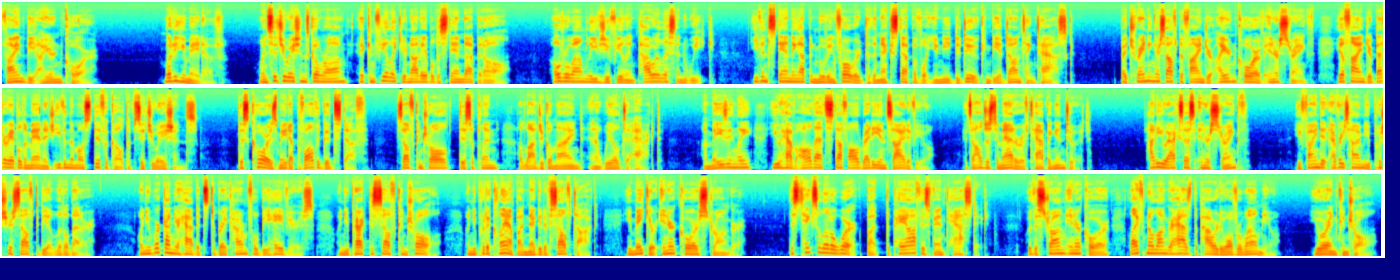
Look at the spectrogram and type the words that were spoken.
Find the iron core. What are you made of? When situations go wrong, it can feel like you're not able to stand up at all. Overwhelm leaves you feeling powerless and weak. Even standing up and moving forward to the next step of what you need to do can be a daunting task. By training yourself to find your iron core of inner strength, you'll find you're better able to manage even the most difficult of situations. This core is made up of all the good stuff self control, discipline, a logical mind, and a will to act. Amazingly, you have all that stuff already inside of you. It's all just a matter of tapping into it. How do you access inner strength? You find it every time you push yourself to be a little better. When you work on your habits to break harmful behaviors, when you practice self control, when you put a clamp on negative self talk, you make your inner core stronger. This takes a little work, but the payoff is fantastic. With a strong inner core, life no longer has the power to overwhelm you. You're in control.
